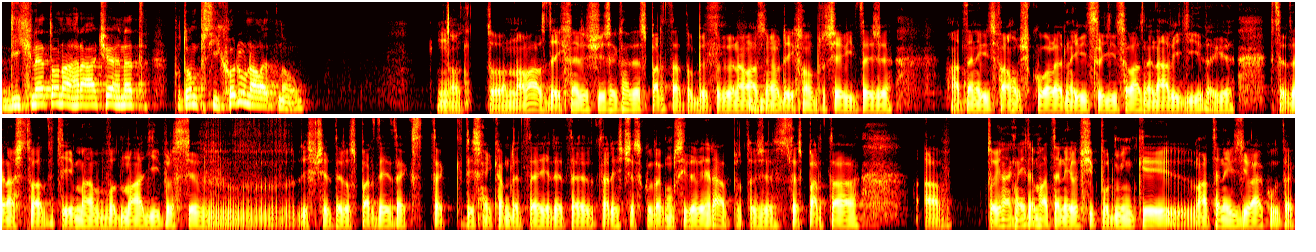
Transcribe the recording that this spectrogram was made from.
dýchne to na hráče hned po tom příchodu na letnou? No to na vás dechne, když řeknete Sparta, to by, to by na vás mělo dechnout, protože víte, že máte nejvíc fanoušků, ale nejvíc lidí, co vás nenávidí, tak je chcete naštvat tím a od mládí prostě, když přijete do Sparty, tak, tak když někam jdete, jedete tady v Česku, tak musíte vyhrát, protože jste Sparta a to jinak nejde, máte nejlepší podmínky, máte nejvíc diváků, tak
